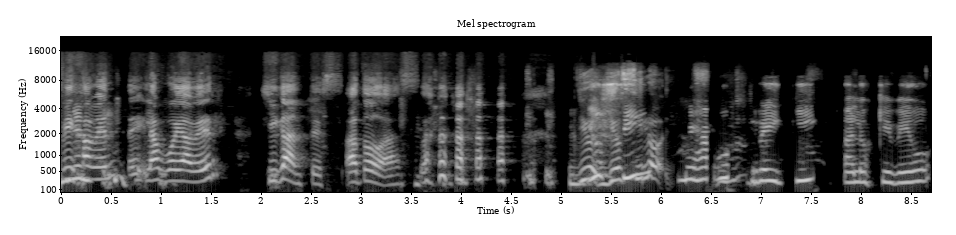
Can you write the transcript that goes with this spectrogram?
fijamente y las voy a ver gigantes, a todas. yo, sí, lo... les hago reiki a los que veo,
